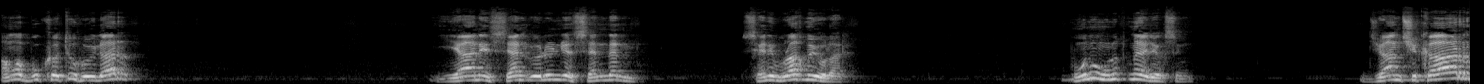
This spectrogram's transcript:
Ama bu kötü huylar yani sen ölünce senden seni bırakmıyorlar. Bunu unutmayacaksın. Can çıkar,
